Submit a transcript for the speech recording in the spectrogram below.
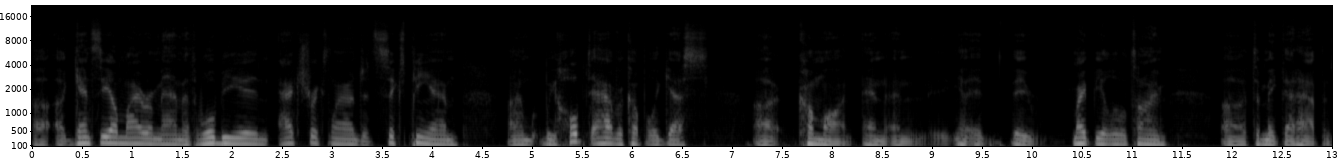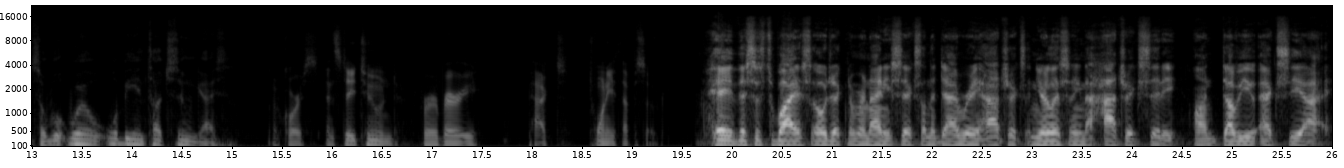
uh, against the Elmira Mammoth, we'll be in Axtrix Lounge at six p.m. Um, we hope to have a couple of guests uh, come on, and and you know, it, they might be a little time uh, to make that happen. So we'll, we'll we'll be in touch soon, guys. of course, and stay tuned for a very packed 20th episode. Hey, this is Tobias Ojek, number 96 on the Danbury Hat Tricks, and you're listening to Hat Trick City on WXCI.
